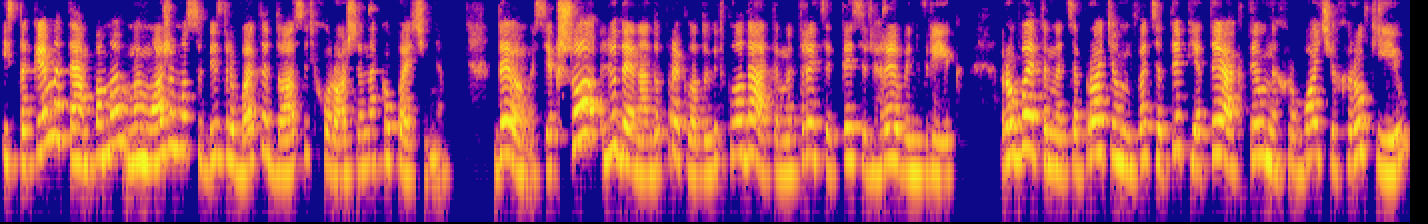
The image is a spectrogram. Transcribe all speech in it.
І з такими темпами ми можемо собі зробити досить хороше накопичення. Дивимось, якщо людина, до прикладу, відкладатиме 30 тисяч гривень в рік робитиме це протягом 25 активних робочих років,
